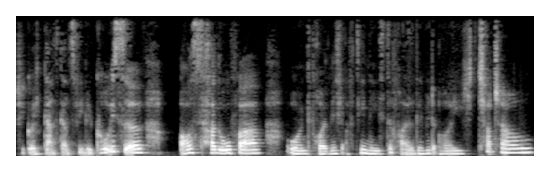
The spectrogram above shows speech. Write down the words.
schicke euch ganz, ganz viele Grüße aus Hannover und freue mich auf die nächste Folge mit euch. Ciao, ciao.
